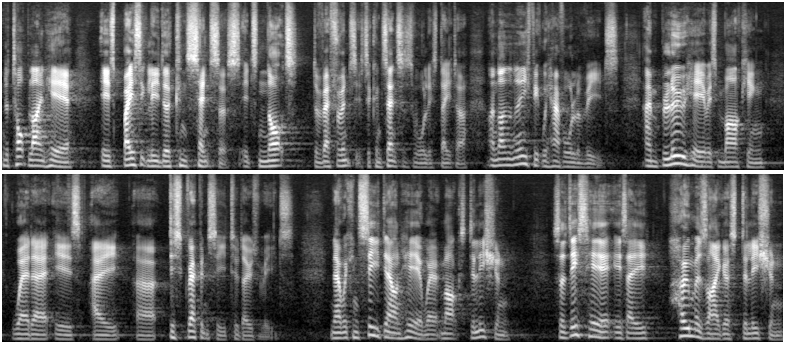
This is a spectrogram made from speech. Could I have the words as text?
the top line here is basically the consensus. It's not the reference, it's the consensus of all this data. And underneath it, we have all the reads. And blue here is marking where there is a uh, discrepancy to those reads. Now we can see down here where it marks deletion. So this here is a homozygous deletion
